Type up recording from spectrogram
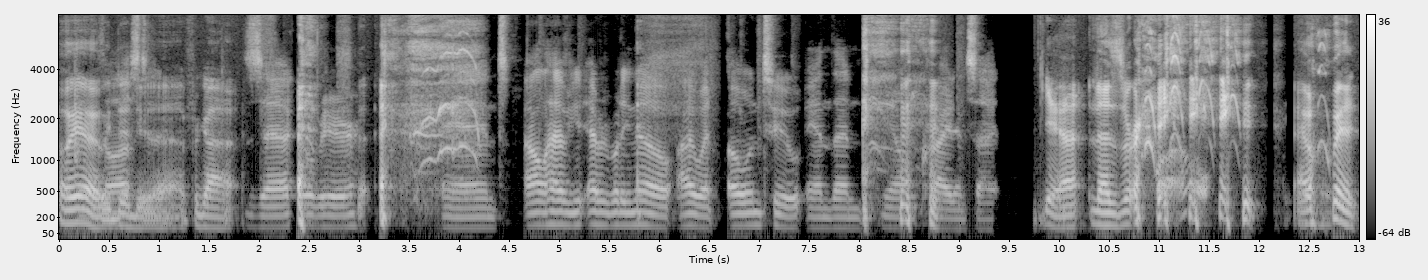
Oh yeah, we did do that. I forgot. Zach over here. and I'll have you everybody know I went 0 and 2 and then you know cried inside. yeah, that's right. I went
